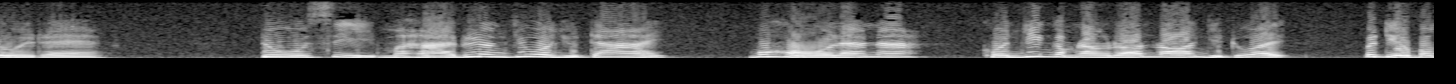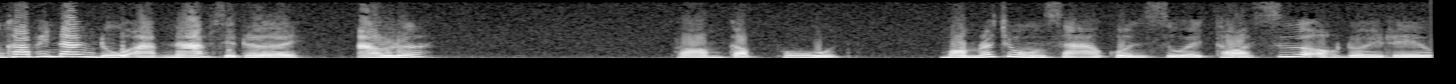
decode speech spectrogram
โดยแรง ดูสิมาหาเรื่องยั่วอยู่ได้ โมโหแล้วนะ คนยิ่งกำลังร้อนร้อนอยู่ด้วยประเดี๋ยวบังคับให้นั่งดูอาบน้ำเสียเลย เอาเลยพร้อมกับพูด หม่อมราชวงศ์สาวคนสวยถอดเสื้อออกโดยเร็ว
